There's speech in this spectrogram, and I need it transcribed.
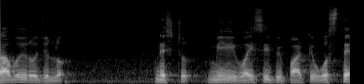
రాబోయే రోజుల్లో నెక్స్ట్ మీ వైసీపీ పార్టీ వస్తే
